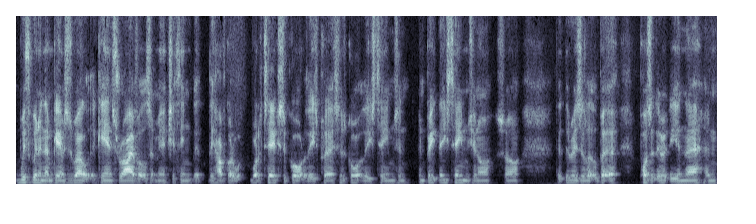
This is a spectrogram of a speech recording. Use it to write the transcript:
with winning them games as well against rivals, it makes you think that they have got what it takes to go to these places, go to these teams, and, and beat these teams. You know, so that there is a little bit of positivity in there. And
